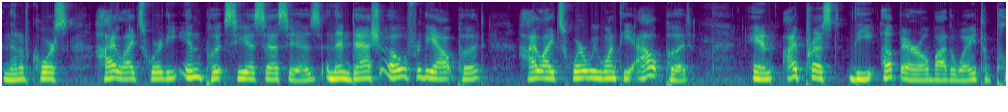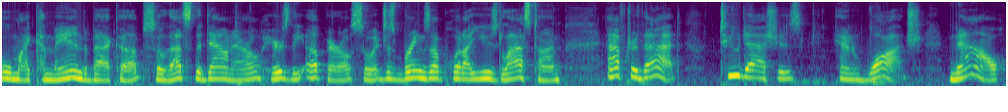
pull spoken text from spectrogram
and then of course highlights where the input CSS is, and then dash o for the output, highlights where we want the output, and I pressed the up arrow, by the way, to pull my command back up. So that's the down arrow. Here's the up arrow. So it just brings up what I used last time. After that, two dashes and watch. Now,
